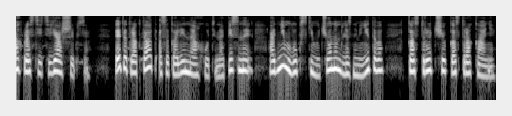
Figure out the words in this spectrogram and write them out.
Ах, простите, я ошибся. Это трактат о соколиной охоте, написанный одним лукским ученым для знаменитого Каструччо Кастракани.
